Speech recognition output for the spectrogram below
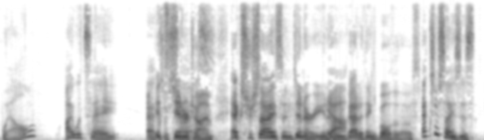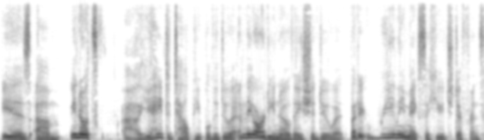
Well, I would say Exercise. It's dinner time. Exercise and dinner. You know, Yeah. we've got to think both of those. Exercise is, is um, you know, it's uh, you hate to tell people to do it, and they already know they should do it, but it really makes a huge difference.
